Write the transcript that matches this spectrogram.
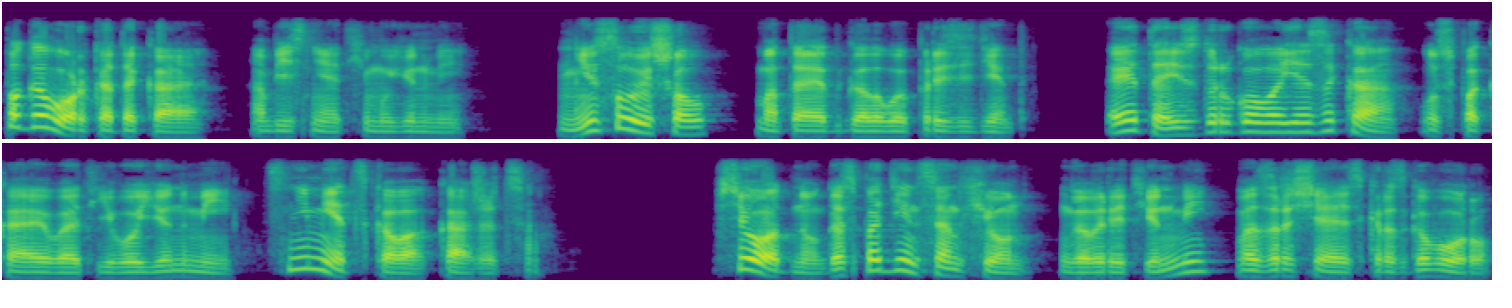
«Поговорка такая», – объясняет ему Юнми. «Не слышал», – мотает головой президент. «Это из другого языка», – успокаивает его Юнми. «С немецкого, кажется». «Все одно, господин Сэнхён», – говорит Юнми, возвращаясь к разговору.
